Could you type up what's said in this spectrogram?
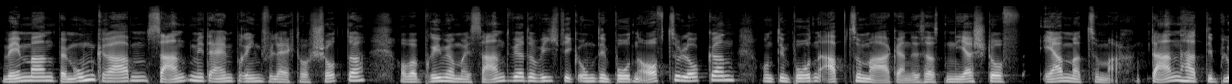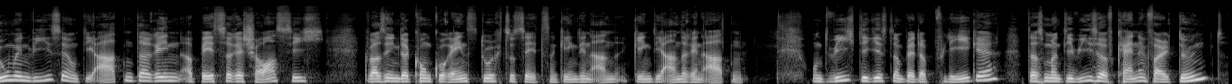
wenn man beim Umgraben Sand mit einbringt, vielleicht auch Schotter, aber primär mal Sand wäre da wichtig, um den Boden aufzulockern und den Boden abzumagern, das heißt nährstoffärmer zu machen. Dann hat die Blumenwiese und die Arten darin eine bessere Chance, sich quasi in der Konkurrenz durchzusetzen gegen, den, gegen die anderen Arten. Und wichtig ist dann bei der Pflege, dass man die Wiese auf keinen Fall düngt,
